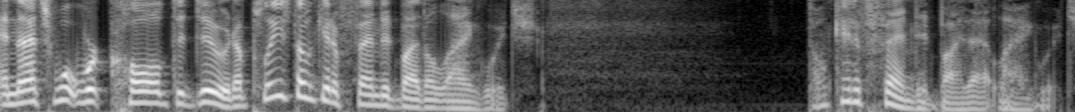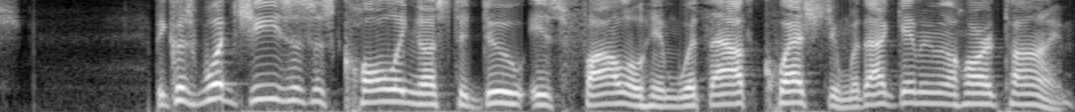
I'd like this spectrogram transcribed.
And that's what we're called to do. Now, please don't get offended by the language. Don't get offended by that language. Because what Jesus is calling us to do is follow him without question, without giving him a hard time.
